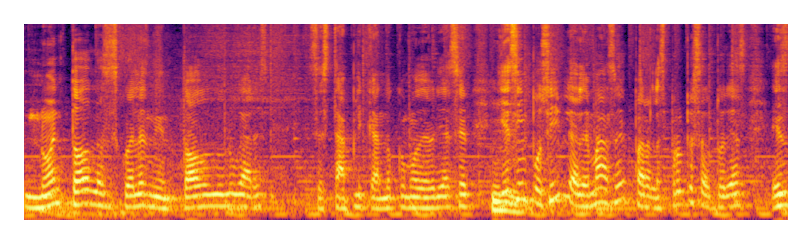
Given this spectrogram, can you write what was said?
no en todas las escuelas ni en todos los lugares se está aplicando como debería ser. Y es imposible, además, ¿eh? para las propias autoridades. Es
